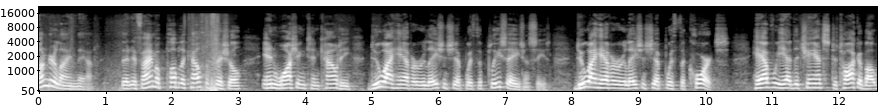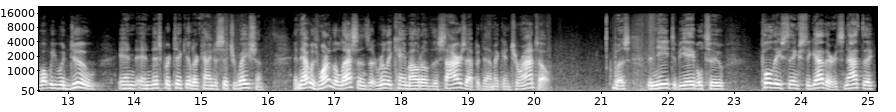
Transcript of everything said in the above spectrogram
underline that, that if I'm a public health official in Washington County, do I have a relationship with the police agencies? Do I have a relationship with the courts? Have we had the chance to talk about what we would do in, in this particular kind of situation? And that was one of the lessons that really came out of the SARS epidemic in Toronto, was the need to be able to pull these things together. It's not the,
